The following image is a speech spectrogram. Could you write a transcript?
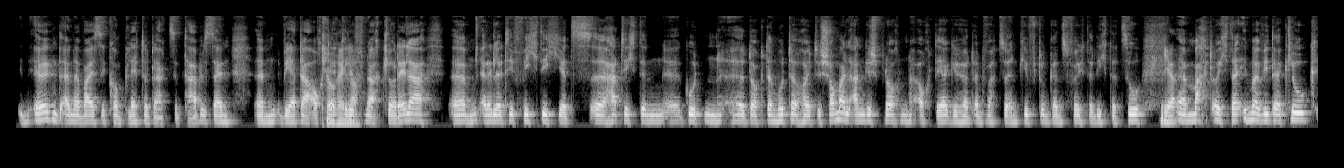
in irgendeiner Weise komplett oder akzeptabel sein. Ähm, Wäre da auch Chlorella. der Griff nach Chlorella ähm, relativ wichtig. Jetzt äh, hatte ich den äh, guten äh, Dr. Mutter heute schon mal angesprochen. Auch der gehört einfach zur Entgiftung ganz fürchterlich dazu. Ja. Äh, macht euch da immer wieder klug.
